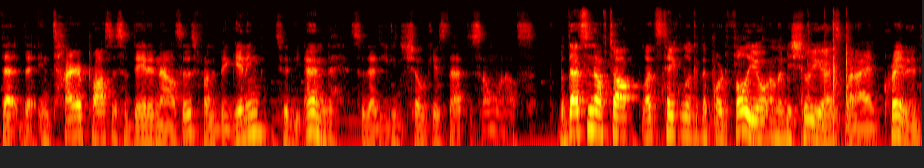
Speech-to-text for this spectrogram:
the, the entire process of data analysis from the beginning to the end so that you can showcase that to someone else. But that's enough talk. Let's take a look at the portfolio and let me show you guys what I have created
